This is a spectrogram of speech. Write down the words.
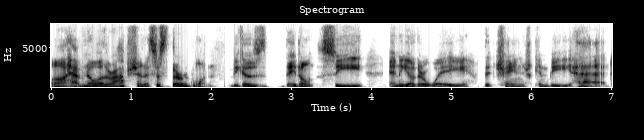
well, I have no other option. It's this third one because they don't see any other way that change can be had.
